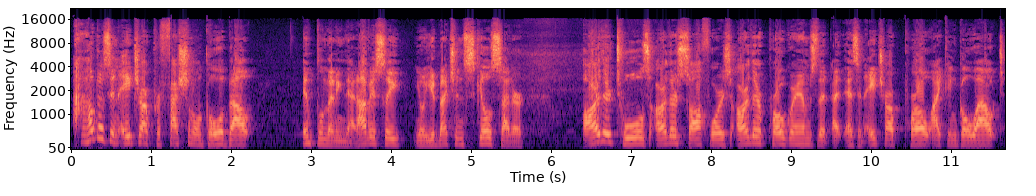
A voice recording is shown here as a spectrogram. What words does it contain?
how does an HR professional go about implementing that? Obviously, you know, you mentioned Skillsetter. Are there tools? Are there softwares? Are there programs that, as an HR pro, I can go out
